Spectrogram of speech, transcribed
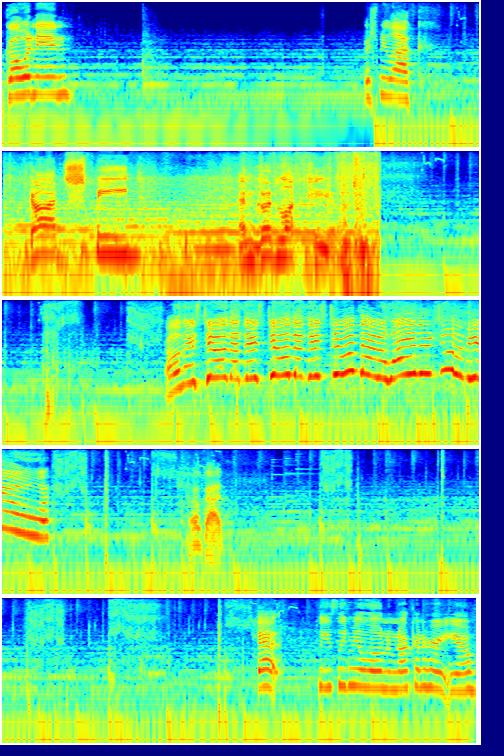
Going in. Wish me luck. Godspeed and good luck to you. Oh, there's two of them. There's two of them. There's two of them. Why are there two of you? Oh, God. Bat, please leave me alone. I'm not to hurt you.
